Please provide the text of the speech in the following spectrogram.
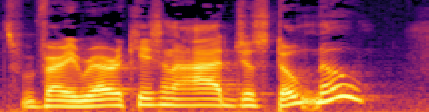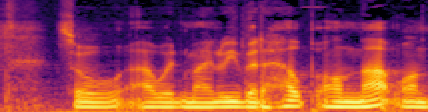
It's a very rare occasion. I just don't know. So I wouldn't mind a wee bit of help on that one.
